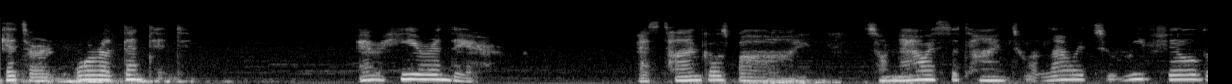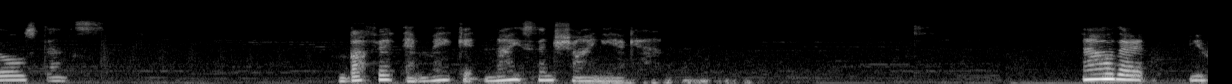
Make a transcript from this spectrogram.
gets our aura dented here and there as time goes by. So now is the time to allow it to refill those dents buff it and make it nice and shiny again. Now that you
